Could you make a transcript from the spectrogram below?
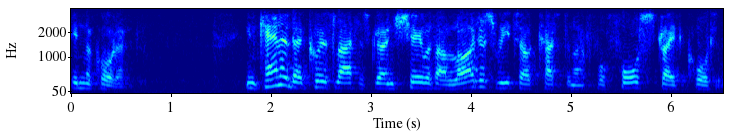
in the quarter. In Canada, Coors Light has grown share with our largest retail customer for four straight quarters.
